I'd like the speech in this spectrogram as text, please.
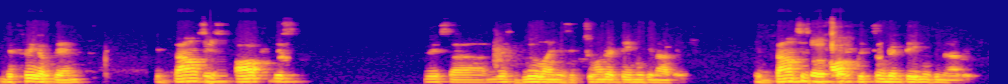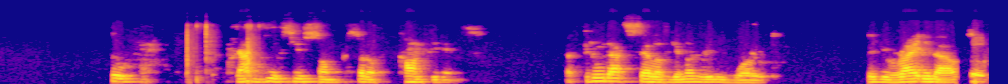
the three of them. It bounces yeah. off this this uh, this blue line is the 200 day moving average. It bounces okay. off the 200 day moving average. So that gives you some sort of confidence that through that sell-off you're not really worried. So you ride it out. Okay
